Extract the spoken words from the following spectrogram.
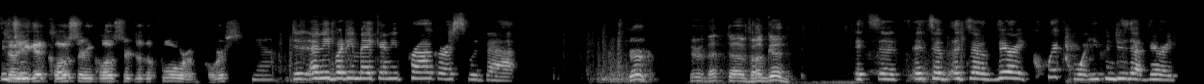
Did until you you- get closer and closer to the floor, of course. Yeah. Did anybody make any progress with that? Sure, sure. That uh, felt good. It's a, it's a, it's a very quick way. You can do that very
